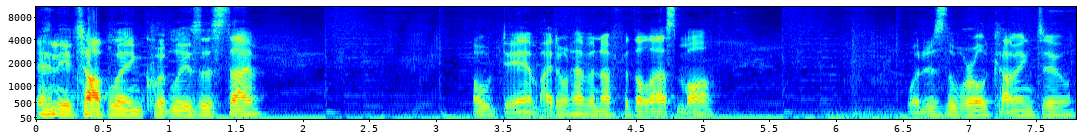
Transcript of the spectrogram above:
Any top lane Quibblies this time? Oh damn, I don't have enough for the last Maw. What is the world coming to?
